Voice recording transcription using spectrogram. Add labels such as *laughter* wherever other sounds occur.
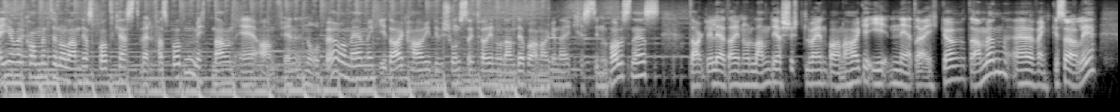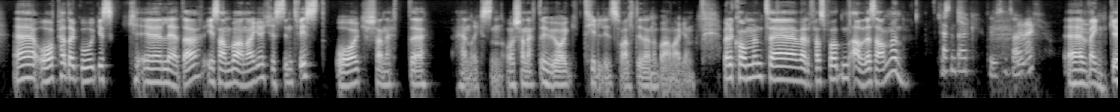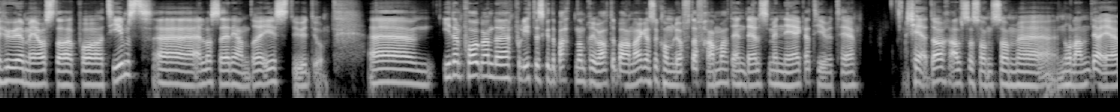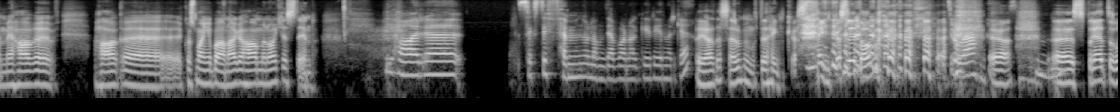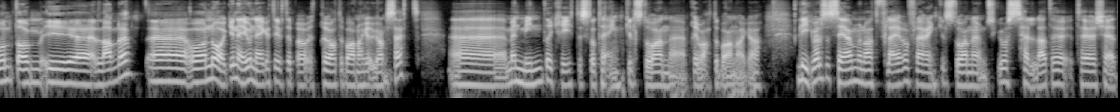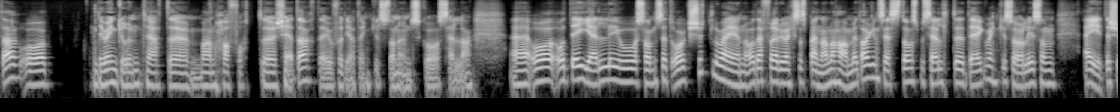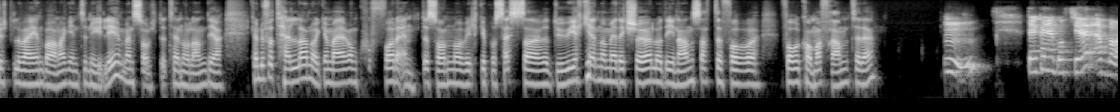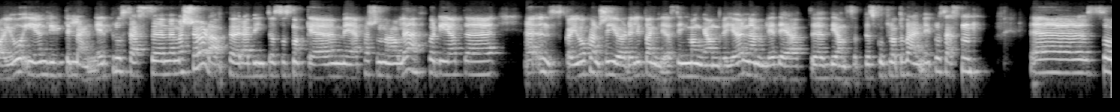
Hei og velkommen til Norlandias podkast Velferdspodden. Mitt navn er Arnfinn Nordbø, og med meg i dag har jeg divisjonsdirektør i Norlandia barnehagene Kristin Voldsnes, daglig leder i Norlandia Skyttelveien barnehage i Nedre Eiker, Drammen, eh, Wenche Sørli, eh, og pedagogisk eh, leder i samme barnehage, Kristin Twist, og Jeanette Henriksen. Og Jeanette hun er også tillitsvalgt i denne barnehagen. Velkommen til Velferdspodden, alle sammen. Tusen takk. Tusen takk. Wenche hun er med oss da på Teams, eh, ellers er de andre i studio. Eh, I den pågående politiske debatten om private barnehager så kommer det ofte fram at det er en del som er negative til kjeder, altså sånn som eh, Norlandia er. Vi har, eh, har eh, Hvor mange barnehager har vi nå, Kristin? Vi har eh, 65 Norlandia-barnehager i Norge, Ja, det ser du vi måtte tenke oss, tenke oss litt om. *laughs* tror jeg. *laughs* ja. Eh, Spredt rundt om i eh, landet. Eh, og noen er jo negative til private barnehager uansett, men mindre kritisk til enkeltstående private barnehager. Likevel så ser vi nå at flere og flere enkeltstående ønsker jo å selge til, til kjeder. og det er jo en grunn til at eh, man har fått eh, kjeder. Det er jo fordi at enkeltstående ønsker å selge. Eh, og, og det gjelder jo sånn sett òg Skyttelveien, og derfor er det jo ekstra spennende å ha med dagens gjester, og spesielt deg, Wenche Sørli, som eide Skyttelveien barnehage inntil nylig, men solgte til Norlandia. Kan du fortelle noe mer om hvorfor det endte sånn, og hvilke prosesser du gikk gjennom med deg sjøl og dine ansatte for, for å komme fram til det? Mm. Det kan jeg godt gjøre. Jeg var jo i en litt lengre prosess eh, med meg sjøl før jeg begynte å snakke med personalet. fordi at eh, jeg ønska jo kanskje å gjøre det litt annerledes enn mange andre gjør, nemlig det at eh, de ansatte skulle få lov til å være med i prosessen. Så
